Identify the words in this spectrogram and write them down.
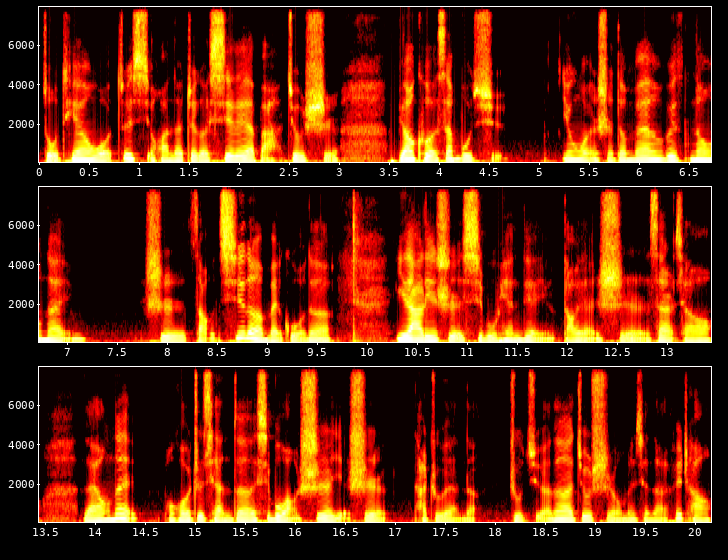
昨天我最喜欢的这个系列吧，就是《镖客三部曲》。英文是《The Man with No Name》，是早期的美国的意大利式西部片电影，导演是塞尔乔·莱昂内，包括之前的《西部往事》也是他主演的。主角呢，就是我们现在非常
